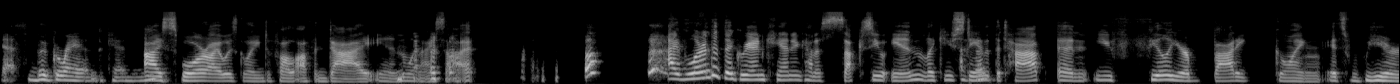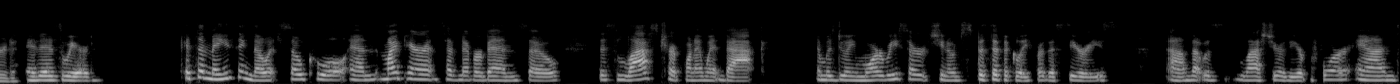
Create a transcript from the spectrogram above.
Yes, the Grand Canyon. I swore I was going to fall off and die in when I saw it. I've learned that the Grand Canyon kind of sucks you in. Like you stand uh-huh. at the top and you feel your body going. It's weird. It is weird. It's amazing though. It's so cool. And my parents have never been. So this last trip when I went back, and was doing more research, you know, specifically for this series. Um, that was last year or the year before. And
